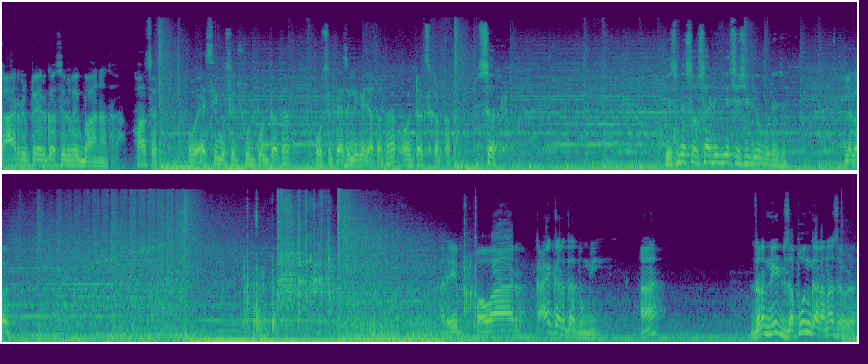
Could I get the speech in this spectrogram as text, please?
कार रिपेयर का सिर्फ़ एक बहाना था। हाँ सर वो ऐसे ही मुझसे झूठ बोलता था उससे पैसे लेके जाता था और ड्रग्स करता था। सर इसमें सोसाइटी की सीसीटीवी फुटेज है। लगाओ। अरे पवार काय करता तुम्ही हा? जरा नीट जपून करा ना सगळं।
